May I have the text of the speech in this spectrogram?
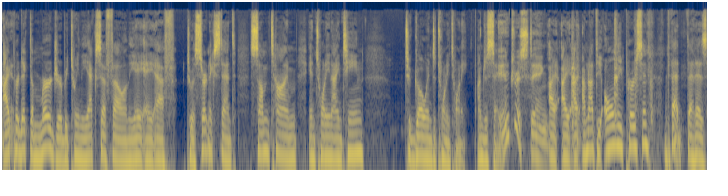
I predict a merger between the XFL and the AAF to a certain extent sometime in 2019 to go into 2020. I'm just saying. Interesting. I, I, I I'm not the only person that that has.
